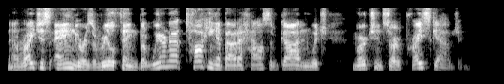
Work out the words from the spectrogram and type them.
Now, righteous anger is a real thing, but we are not talking about a house of God in which merchants are price gouging.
